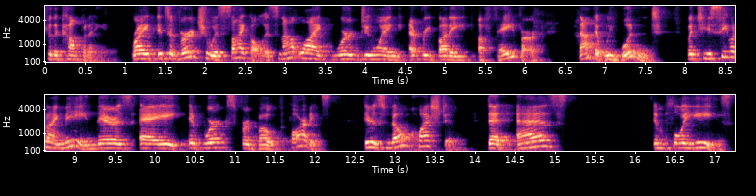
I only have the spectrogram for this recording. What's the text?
for the company right? It's a virtuous cycle. It's not like we're doing everybody a favor. Not that we wouldn't, but you see what I mean? There's a, it works for both parties. There's no question that as employees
